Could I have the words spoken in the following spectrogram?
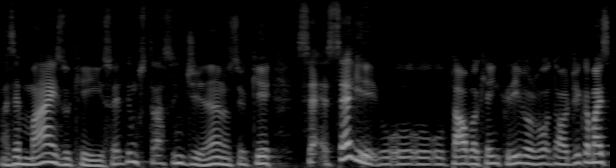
Mas é mais do que isso. Ele tem uns traços indianos, não sei o quê. Se- segue o, o, o Tauba, que é incrível, vou dar uma dica, mas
